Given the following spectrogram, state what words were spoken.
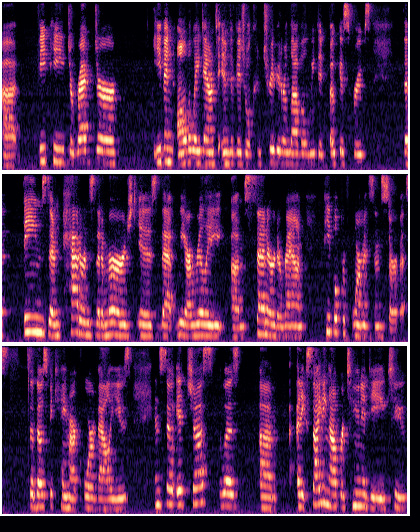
uh, VP, director, even all the way down to individual contributor level. We did focus groups. The themes and patterns that emerged is that we are really um, centered around people, performance, and service. So those became our core values. And so it just was um, an exciting opportunity to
